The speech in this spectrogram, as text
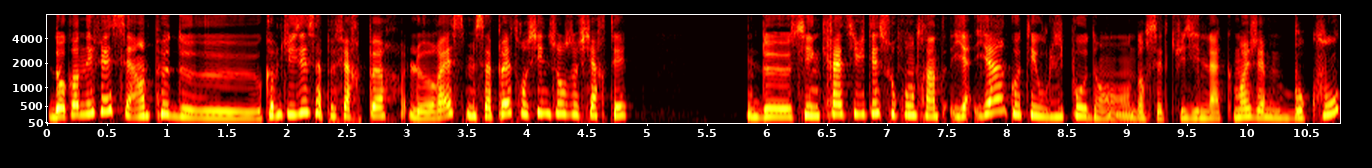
Donc, en effet, c'est un peu de, comme tu disais, ça peut faire peur le reste, mais ça peut être aussi une source de fierté c'est une créativité sous contrainte. Il y, a un côté oulipo dans, dans cette cuisine-là que moi j'aime beaucoup.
